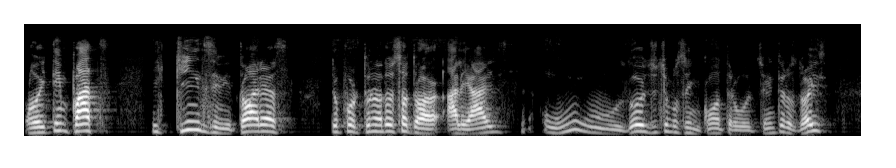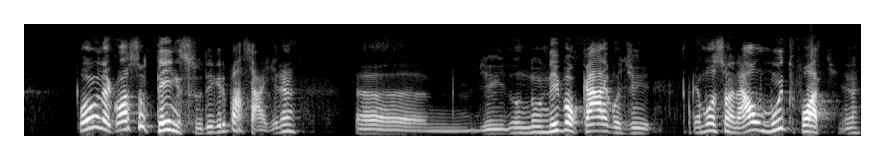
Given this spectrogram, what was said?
8 empates e 15 vitórias do Fortuna Düsseldorf. Aliás, os dois últimos encontros entre os dois foi um negócio tenso, de passagem, né? Uh, de, no nível cargo de emocional muito forte, né?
